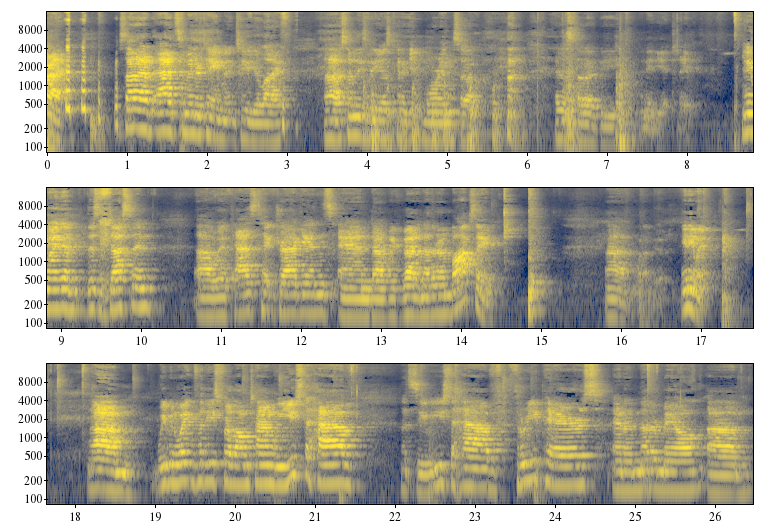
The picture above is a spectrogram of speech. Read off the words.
right. so I'd add some entertainment to your life. Uh, some of these videos kind of get boring, so I just thought I'd be an idiot today. Anyway, then this is Dustin uh, with Aztec Dragons, and uh, we've got another unboxing. Uh, what I'm doing. Anyway, um, we've been waiting for these for a long time. We used to have, let's see, we used to have three pairs and another male. Um,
